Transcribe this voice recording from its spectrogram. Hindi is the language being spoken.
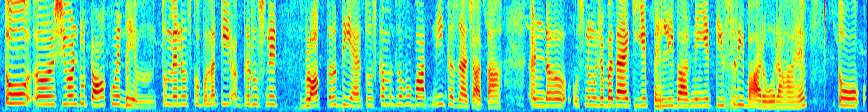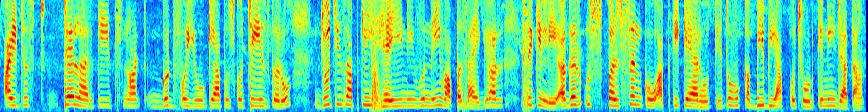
तो she want to talk with him तो मैंने उसको बोला कि अगर उसने ब्लॉक कर दिया है तो उसका मतलब वो बात नहीं करना चाहता। एंड uh, उसने मुझे बताया कि ये पहली बार नहीं ये तीसरी बार हो रहा है। तो आई जस्ट टेल हर कि it's not good for you कि आप उसको चेज़ करो। जो चीज़ आपकी है ही नहीं, वो नहीं वापस आएगी। और सेकेंडली अगर उस पर्सन को आपकी केयर होती तो वो कभी भी आपको छोड़ के नहीं जाता।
